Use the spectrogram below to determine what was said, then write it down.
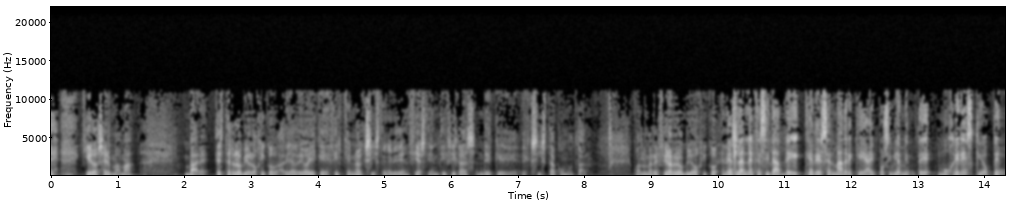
Quiero ser mamá. Vale, este reloj biológico, a día de hoy hay que decir que no existen evidencias científicas de que exista como tal. Cuando me refiero a reloj biológico... es la necesidad de querer ser madre, que hay posiblemente mujeres que opten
